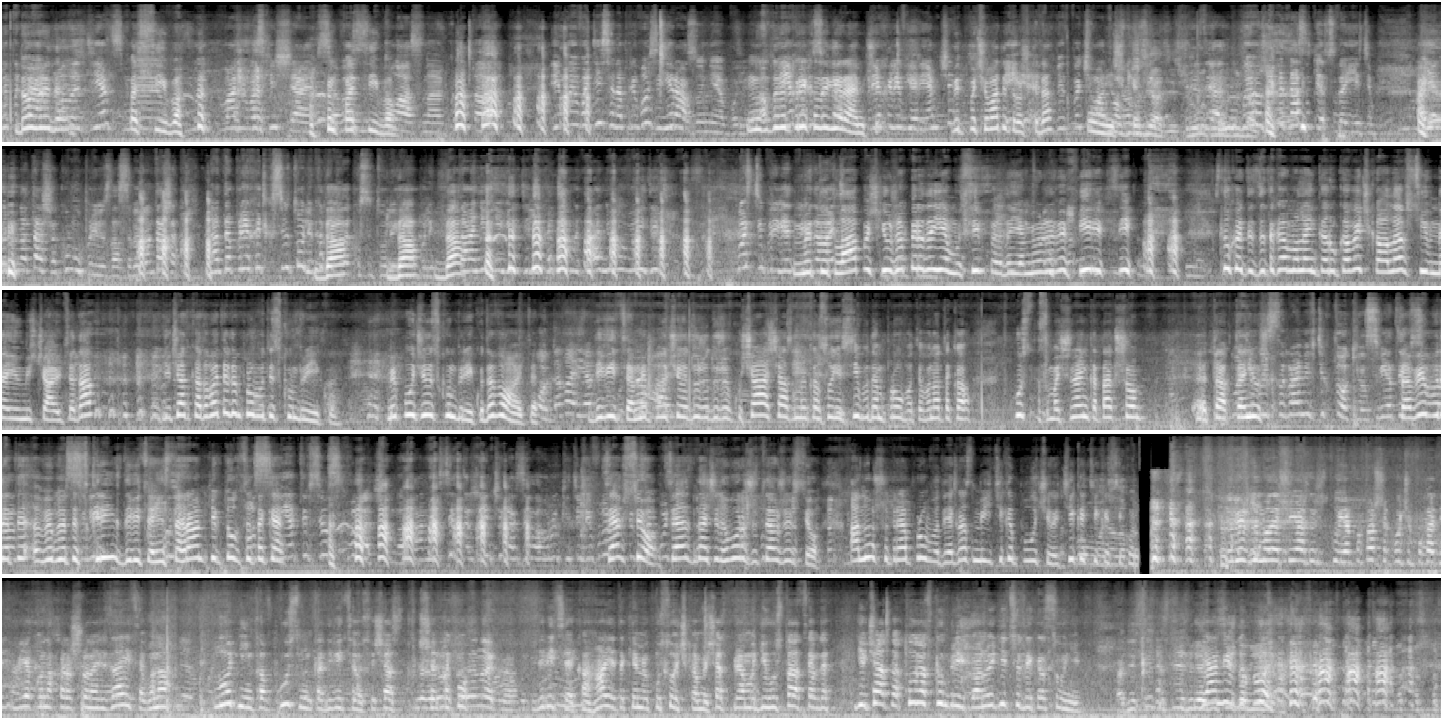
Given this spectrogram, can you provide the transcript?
Вы такая Добрый день. молодец. Мы Спасибо. вами восхищаемся. Вы Спасибо. Классно, круто. И мы в Одессе на привозе ни разу не были. Ну, А зато ви приїхали в сюда- Яремче. Приехали в Яремче. Відпочивати И, трошки, э, да? Відпочивати Умнички. трошки. Друзья здесь живут, Друзья, друзья. Мы уже 15 лет сюда ездим. А я говорю, Наташа, кому привезла с собой? Наташа, надо приехать к Светуле, как Да, вы к Светуле да, не были. да. Таню не видели, хотим и Таню увидеть. Кости, привіт Ми тут передавайте. лапочки вже передаємо, всім передаємо. Ми вже в ефірі всі. Слухайте, це така маленька рукавичка, але всі в неї вміщаються, так? Дівчатка, давайте будемо пробувати скумбрійку. Ми получили скумбрійку, давайте. О, давай, я Дивіться, ми Давай. отримали дуже-дуже вкусно. Зараз ми красуні всі будемо пробувати. Вона така вкусна, смачненька, так що. Е, Так, Будем в Танюш, інстаграмі, в тіктокі, у Свети та ви все- будете, ви будете скрізь, дивіться, інстаграм, тікток, це у таке. Світи все схвачено. Там якщо ця жінка взяла в руки телефон, Це все, буде це значить говорить, що це вже все. А ну що треба пробувати? Якраз ми її тільки отримали, тільки тільки секунду. Ну ви ж думали, що я ж не шуткую. Я по-перше хочу показати, як вона хорошо нарізається. Вона плотненька, вкусненька. Дивіться, ось зараз ще тако. Дивіться, яка ага, є такими кусочками. Зараз прямо дегустація буде. Дівчатка, хто нас кумбрійка? А ну йдіть сюди, красуні. Одесситы съездили, Я між прочим.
